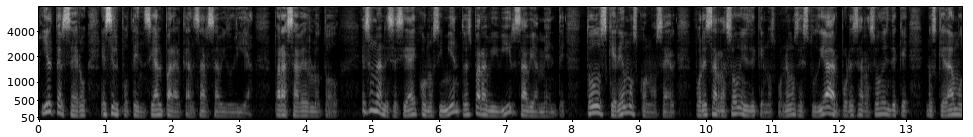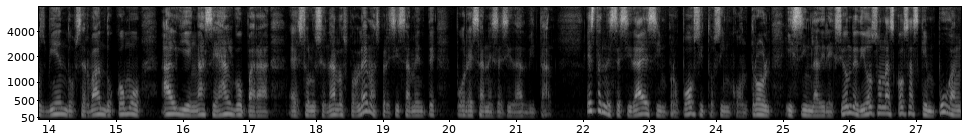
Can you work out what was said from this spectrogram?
Y el tercero es el potencial para alcanzar sabiduría, para saberlo todo. Es una necesidad de conocimiento, es para vivir sabiamente. Todos queremos conocer. Por esa razón es de que nos ponemos a estudiar, por esa razón es de que nos quedamos viendo, observando cómo alguien hace algo para eh, solucionar los problemas, precisamente por esa necesidad vital. Estas necesidades sin propósito, sin control y sin la dirección de Dios son las cosas que empujan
